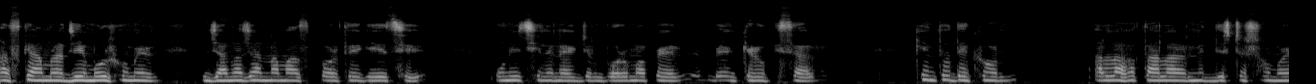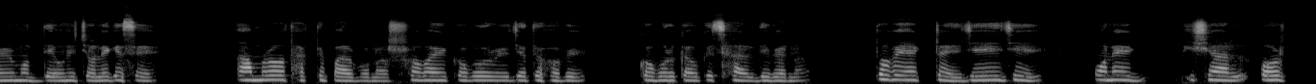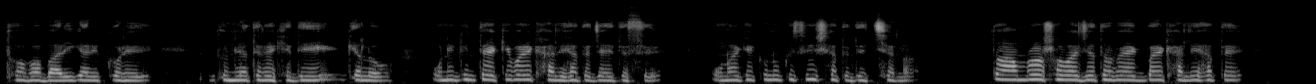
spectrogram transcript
আজকে আমরা যে মরহুমের জানাজার নামাজ পড়তে গিয়েছি, উনি ছিলেন একজন বড় মাপের ব্যাংকের অফিসার। কিন্তু দেখুন, আল্লাহ তালার নির্দিষ্ট সময়ের মধ্যে উনি চলে গেছে। আমরাও থাকতে পারব না, সবাই কবরে যেতে হবে, কবর কাউকে ছাড় দিবে না। তবে একটাই, যে যে অনেক বিশাল অর্থ বা বাড়ি গাড়ি করে দুনিয়াতে রেখে দিয়ে গেল উনি কিন্তু একেবারে খালি হাতে যাইতেছে। ওনাকে কোনো কিছুই সাথে দিচ্ছে না। তো আমরাও সবাই যেতে হবে একবারে খালি হাতে।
